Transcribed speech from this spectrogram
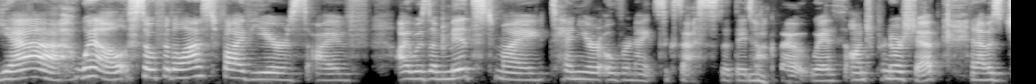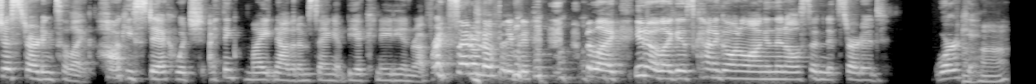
Yeah, well, so for the last five years, I've I was amidst my 10 year overnight success that they mm. talk about with entrepreneurship. And I was just starting to like hockey stick, which I think might, now that I'm saying it, be a Canadian reference. I don't know if anybody, but like, you know, like it's kind of going along. And then all of a sudden it started working. Uh-huh.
